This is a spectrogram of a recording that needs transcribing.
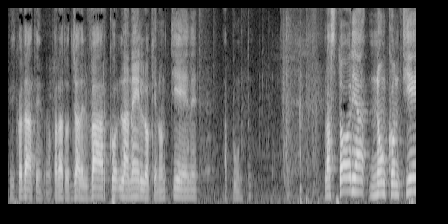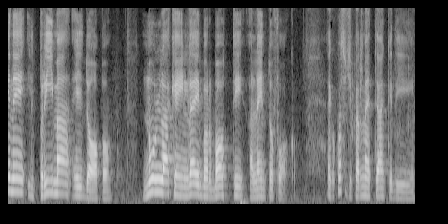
ricordate, abbiamo parlato già del varco, l'anello che non tiene, appunto. La storia non contiene il prima e il dopo, nulla che in lei borbotti a lento fuoco. Ecco, questo ci permette anche di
